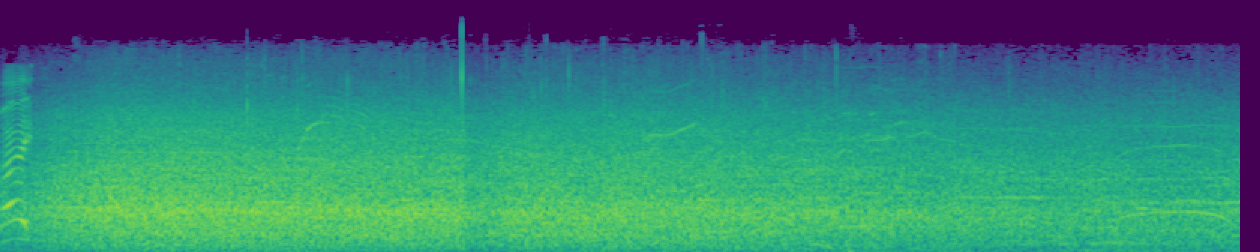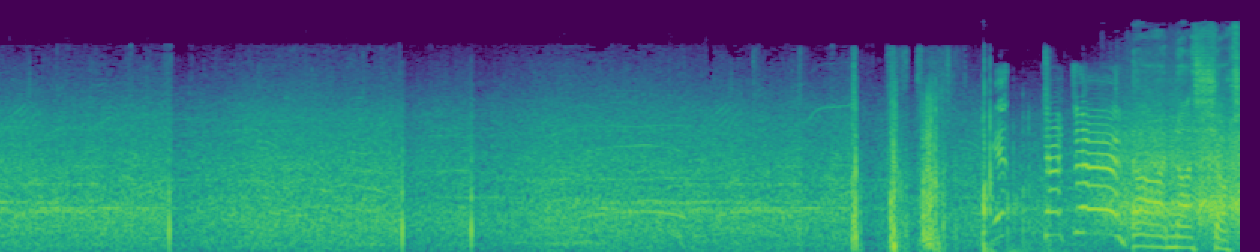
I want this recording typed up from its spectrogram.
Wait. Yep. Catch it. Nice shot.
